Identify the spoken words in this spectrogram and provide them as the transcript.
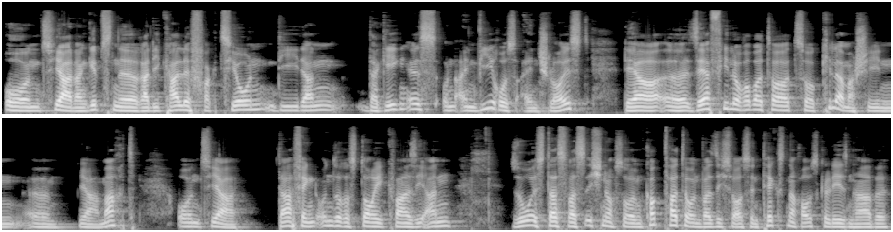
Und ja, dann gibt es eine radikale Fraktion, die dann dagegen ist und ein Virus einschleust, der äh, sehr viele Roboter zur Killermaschinen äh, ja, macht. Und ja, da fängt unsere Story quasi an. So ist das, was ich noch so im Kopf hatte und was ich so aus den Texten noch rausgelesen habe.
